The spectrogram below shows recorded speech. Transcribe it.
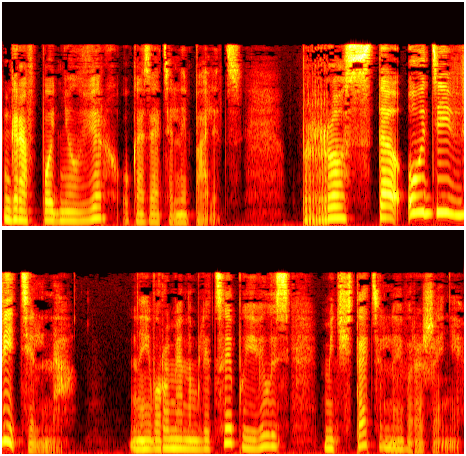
Граф поднял вверх указательный палец. «Просто удивительно!» На его румяном лице появилось мечтательное выражение.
